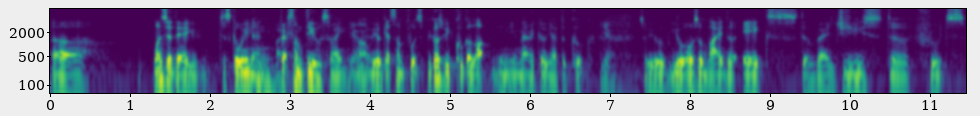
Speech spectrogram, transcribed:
uh, once you're there, you just go in and grab some deals, right? Yeah. Uh, we'll get some foods because we cook a lot in America. You have to cook. Yeah. So you you also buy the eggs, the veggies, the fruits,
